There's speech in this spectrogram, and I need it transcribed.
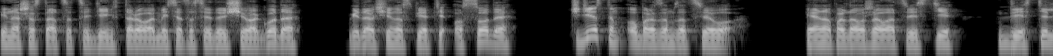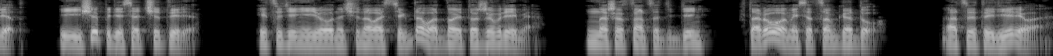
И на 16-й день второго месяца следующего года, в годовщину смерти Осоды, чудесным образом зацвело. И оно продолжало цвести 200 лет, и еще 54. И цветение его начиналось всегда в одно и то же время, на 16-й день второго месяца в году. А цветы дерева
